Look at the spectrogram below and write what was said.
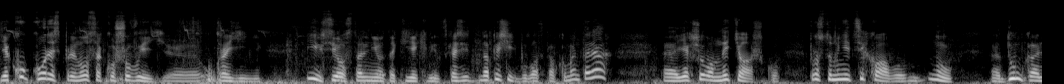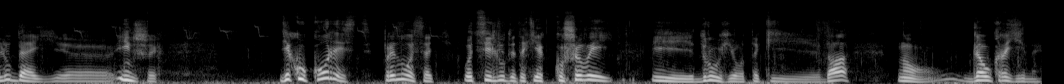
Яку користь приносить кошовий е, Україні? І всі остальні, такі, як він. Скажіть, напишіть, будь ласка, в коментарях, е, якщо вам не тяжко. Просто мені цікаво, ну, е, думка людей е, інших. Яку користь приносять оці люди, такі як Кошовий і другі, от такі, да, ну, для України?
